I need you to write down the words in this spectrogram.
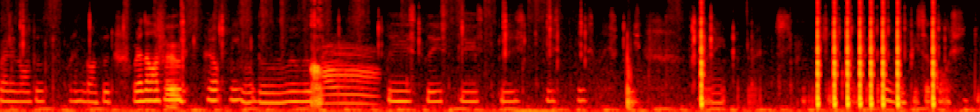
Running on food. Running on food. Running on food. Help me. Please, please, please, please, please, please, please. Alright. I think one piece of coal should do.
